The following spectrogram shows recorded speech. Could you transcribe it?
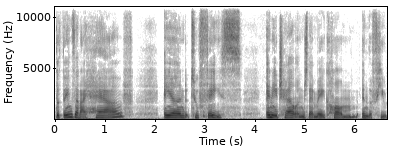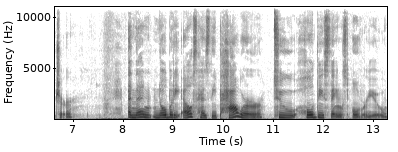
the things that I have and to face any challenge that may come in the future. And then nobody else has the power to hold these things over you.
